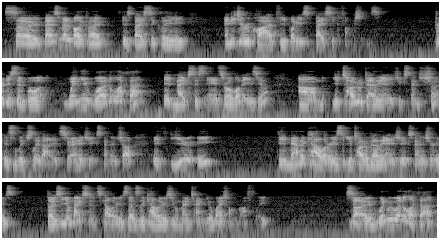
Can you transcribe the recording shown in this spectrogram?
So, basal metabolic rate is basically energy required for your body's basic functions. Pretty simple. When you word it like that, it makes this answer a lot easier um, your total daily energy expenditure is literally that it's your energy expenditure. If you eat the amount of calories that your total daily energy expenditure is, those are your maintenance calories. Those are the calories you'll maintain your weight on roughly. So when we word it like that,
